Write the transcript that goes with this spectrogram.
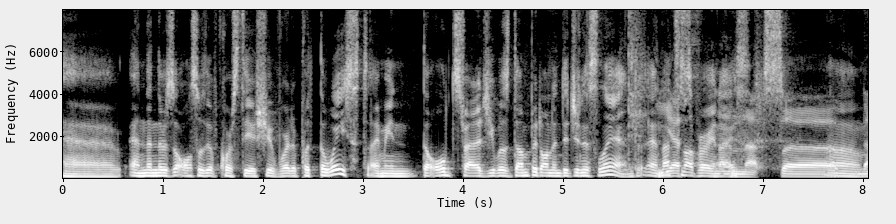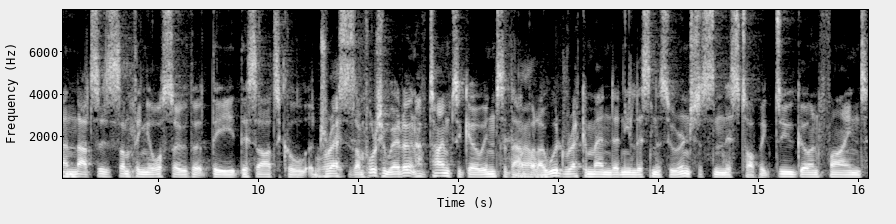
uh, and then there's also, of course, the issue of where to put the waste. I mean, the old strategy was dump it on indigenous land, and that's yes, not very nice. And that's uh, Um, and that is something also that the this article addresses. Unfortunately, I don't have time to go into that, but I would recommend any listeners who are interested in this topic do go and find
